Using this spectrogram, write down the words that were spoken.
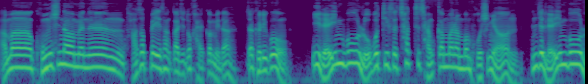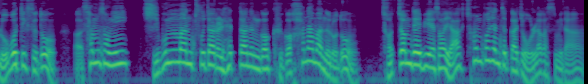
아마 공시 나오면은 5배 이상까지도 갈 겁니다. 자 그리고 이 레인보우 로보틱스 차트 잠깐만 한번 보시면 현재 레인보우 로보틱스도 어, 삼성이 지분만 투자를 했다는 거 그거 하나만으로도 저점 대비해서 약 1000%까지 올라갔습니다.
